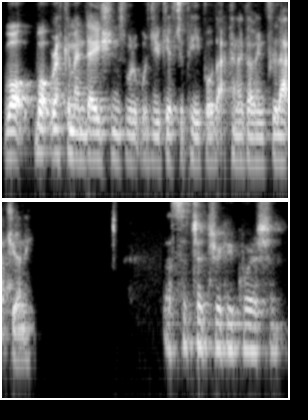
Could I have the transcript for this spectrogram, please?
What what recommendations would, would you give to people that kind of going through that journey? That's such a tricky question.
